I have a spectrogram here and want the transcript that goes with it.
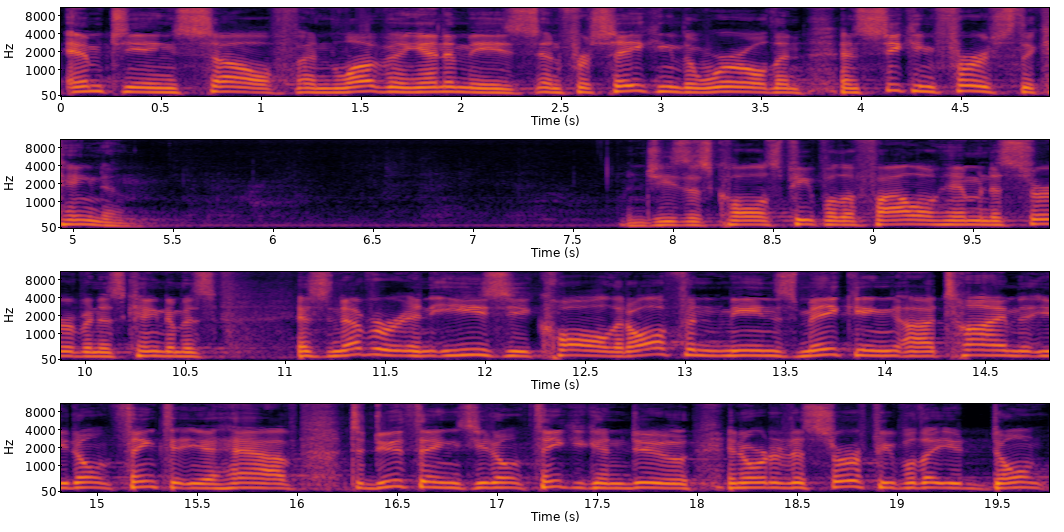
emptying self and loving enemies and forsaking the world and, and seeking first the kingdom. When Jesus calls people to follow him and to serve in his kingdom, it's, it's never an easy call. It often means making a time that you don't think that you have to do things you don't think you can do in order to serve people that you don't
